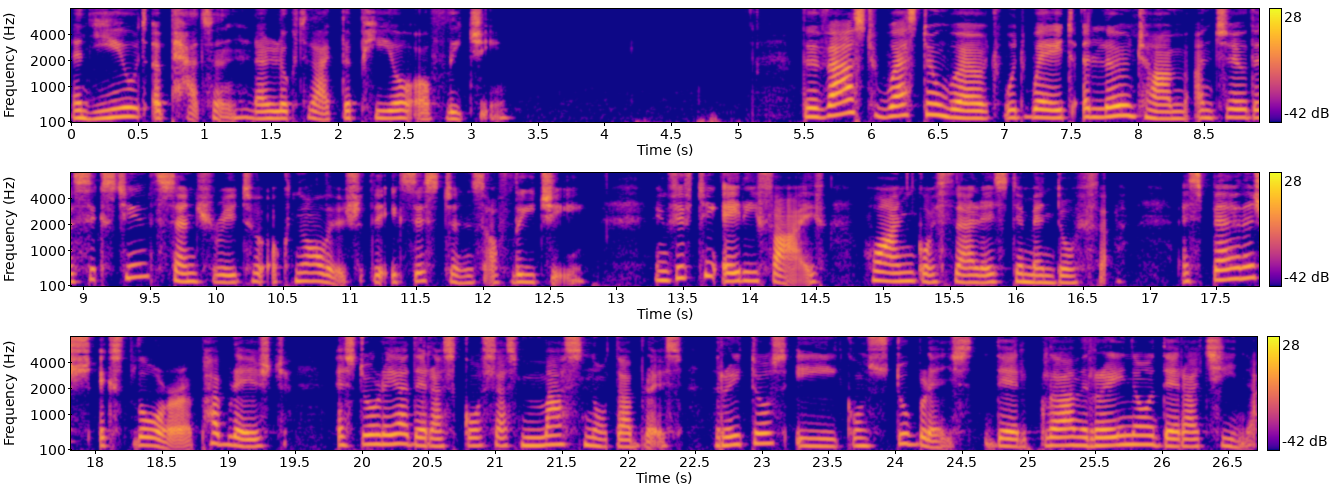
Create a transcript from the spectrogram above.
and yield a pattern that looked like the peel of lychee. The vast Western world would wait a long time until the 16th century to acknowledge the existence of lychee. In 1585, Juan González de Mendoza a Spanish explorer published Historia de las cosas más notables, ritos y costumbres del gran reino de la China,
